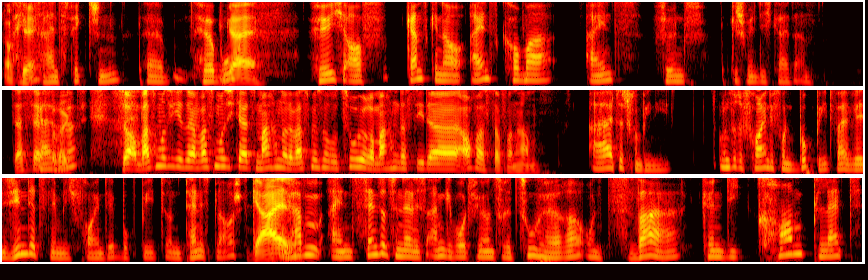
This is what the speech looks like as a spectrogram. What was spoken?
Okay. Ein Science-Fiction-Hörbuch. Geil. Höre ich auf ganz genau 1,15 Geschwindigkeit an. Das ist ja Geil, verrückt. Oder? So, und was muss, ich da, was muss ich da jetzt machen oder was müssen unsere Zuhörer machen, dass die da auch was davon haben? Also, Schrombini, unsere Freunde von Bookbeat, weil wir sind jetzt nämlich Freunde, Bookbeat und Tennisblausch. Geil. Wir haben ein sensationelles Angebot für unsere Zuhörer und zwar können die komplett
